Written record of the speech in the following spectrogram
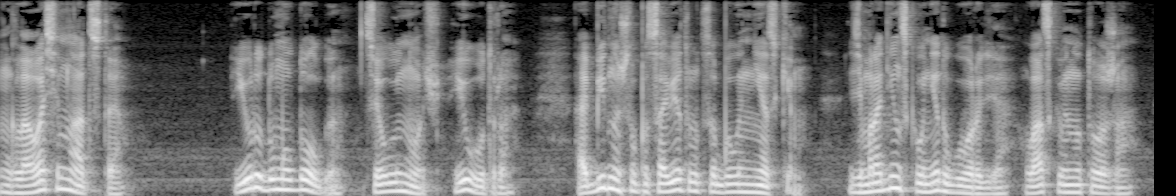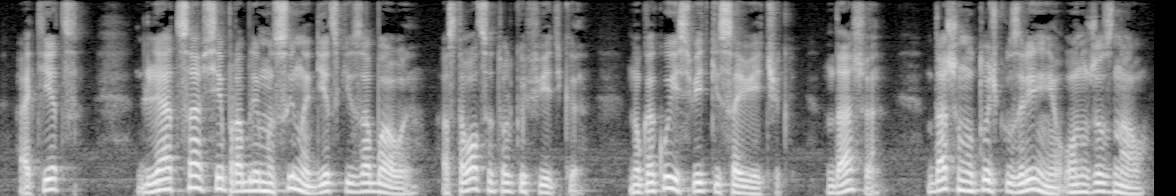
Глава 17. Юра думал долго, целую ночь и утро. Обидно, что посоветоваться было не с кем. Земродинского нет в городе, Ласковина тоже. Отец? Для отца все проблемы сына – детские забавы. Оставался только Федька. Но какой из Федьки советчик? Даша? Дашину точку зрения он уже знал.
